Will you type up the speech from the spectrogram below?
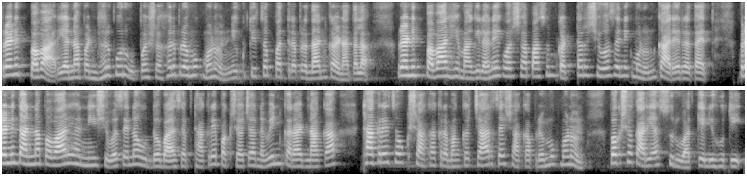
प्रणित पवार यांना पंढरपूर उपशहर प्रमुख म्हणून नियुक्तीचं पत्र प्रदान करण्यात आलं. प्रणित पवार हे मागील अनेक वर्षापासून कट्टर शिवसैनिक म्हणून कार्यरत आहेत. प्रणित अण्णा पवार यांनी शिवसेना उद्धव बाळासाहेब ठाकरे पक्षाच्या नवीन कराड नाका ठाकरे चौक शाखा क्रमांक चार चारचे शाखा प्रमुख म्हणून पक्ष कार्यास सुरुवात केली होती.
